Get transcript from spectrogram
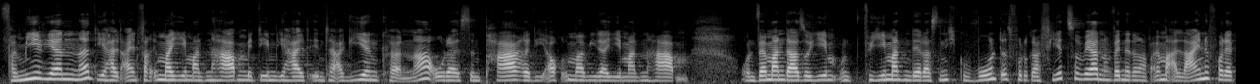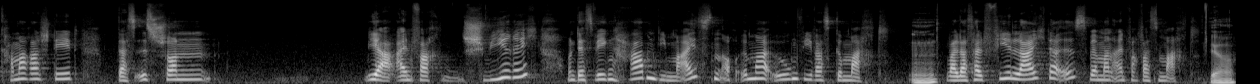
Familien, ne, die halt einfach immer jemanden haben, mit dem die halt interagieren können. Ne? Oder es sind Paare, die auch immer wieder jemanden haben. Und wenn man da so jem und für jemanden, der das nicht gewohnt ist, fotografiert zu werden und wenn er dann auf einmal alleine vor der Kamera steht, das ist schon ja einfach schwierig und deswegen haben die meisten auch immer irgendwie was gemacht, mhm. weil das halt viel leichter ist, wenn man einfach was macht. Ja.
